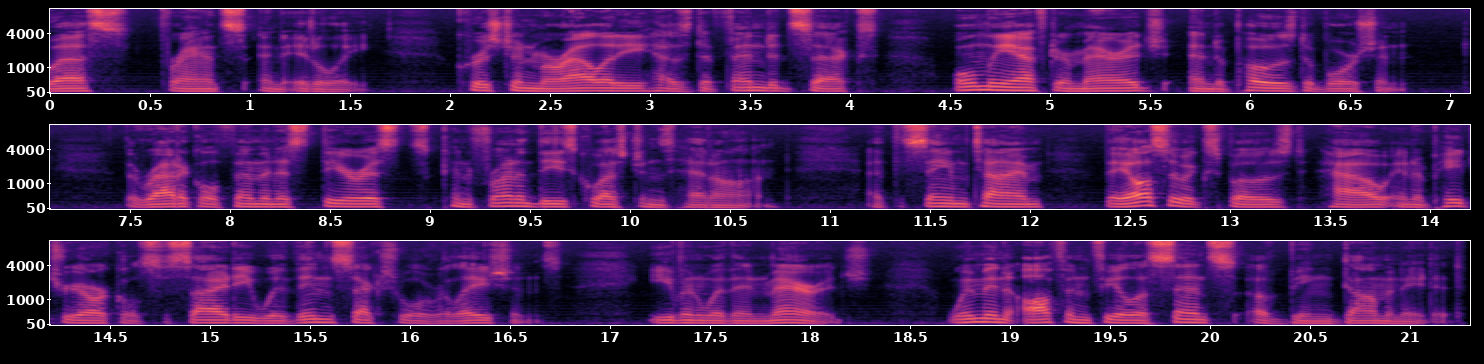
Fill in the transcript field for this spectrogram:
US, France, and Italy. Christian morality has defended sex only after marriage and opposed abortion. The radical feminist theorists confronted these questions head on. At the same time, they also exposed how, in a patriarchal society within sexual relations, even within marriage, women often feel a sense of being dominated.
